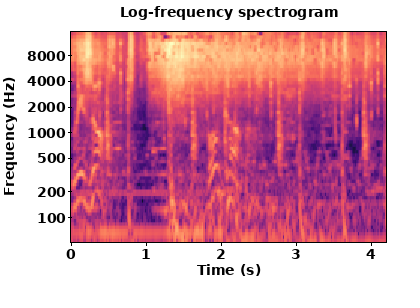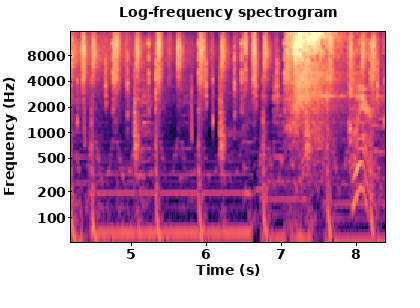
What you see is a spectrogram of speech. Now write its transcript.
Result. Full combo. Clear.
